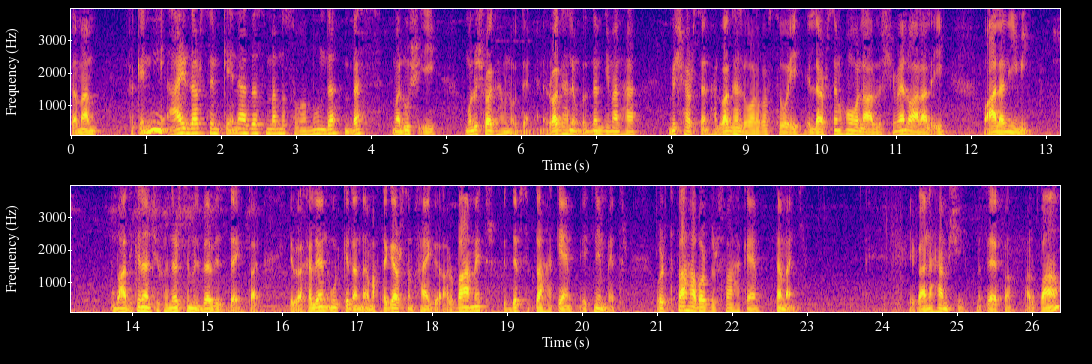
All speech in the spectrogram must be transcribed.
تمام؟ فكأني عايز أرسم كأني عايز أرسم المبنى الصغنون ده بس ملوش إيه؟ ملوش واجهة من قدام. يعني الواجهة اللي من قدام دي مالها مش هرسمها الواجهة اللي ورا بس هو إيه؟ اللي هرسمها هو اللي على الشمال وعلى الايه وعلى اليمين وبعد كده نشوف هنرسم الباب إزاي. طيب يبقى خلينا نقول كده إن أنا محتاج أرسم حاجة أربعة متر في الدبس بتاعها كام؟ اتنين متر. وارتفاعها برضو ارتفاعها كام؟ تمانية. يبقى أنا همشي مسافة أربعة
